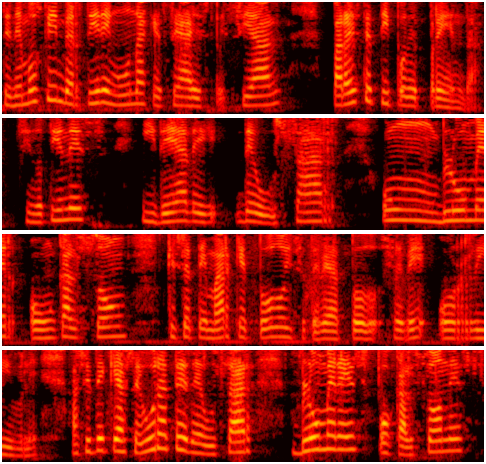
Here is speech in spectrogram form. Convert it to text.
Tenemos que invertir en una que sea especial para este tipo de prenda. Si no tienes idea de, de usar un bloomer o un calzón que se te marque todo y se te vea todo, se ve horrible. Así de que asegúrate de usar bloomers o calzones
